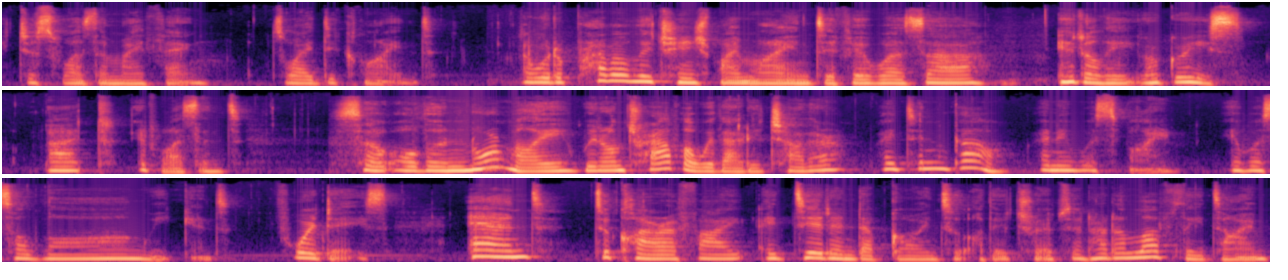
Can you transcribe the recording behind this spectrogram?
It just wasn't my thing. So I declined. I would have probably changed my mind if it was uh, Italy or Greece, but it wasn't. So, although normally we don't travel without each other, I didn't go, and it was fine. It was a long weekend, four days. And to clarify, I did end up going to other trips and had a lovely time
